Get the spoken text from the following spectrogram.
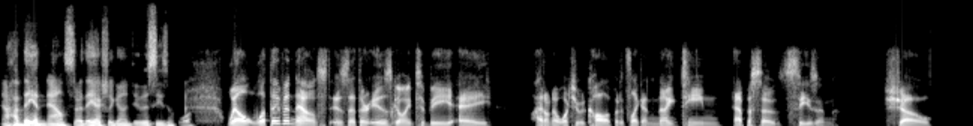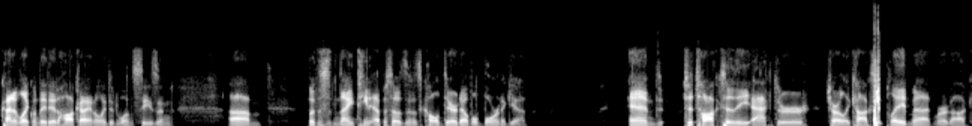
now have they announced are they actually going to do a season four? Well, what they've announced is that there is going to be a, I don't know what you would call it, but it's like a 19 episode season show, kind of like when they did Hawkeye and only did one season. Um, but this is 19 episodes and it's called Daredevil Born Again. And to talk to the actor Charlie Cox who played Matt Murdock,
